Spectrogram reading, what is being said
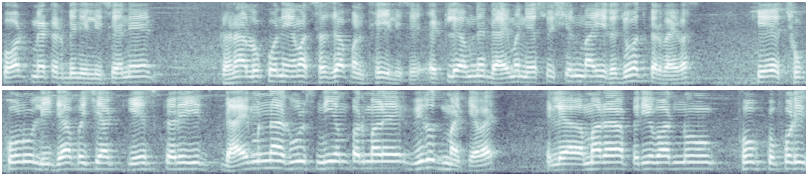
કોર્ટ મેટર બનેલી છે અને ઘણા લોકોને એમાં સજા પણ થયેલી છે. એટલે અમને ડાયમંડ એસોસિએશનમાં એ રજૂઆત કરવા આવ્યા કે છૂકોણું લીધા પછી આ કેસ કરે એ ડાયમંડના રૂલ્સ નિયમ પ્રમાણે વિરોધમાં કહેવાય. એટલે અમારા પરિવારનું ખૂબ કફોડી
